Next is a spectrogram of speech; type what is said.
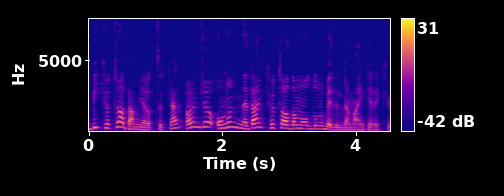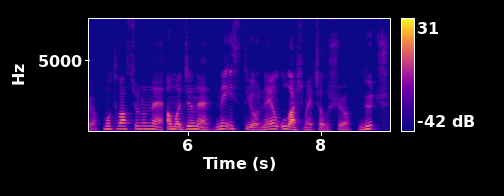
Bir kötü adam yaratırken önce onun neden kötü adam olduğunu belirlemen gerekiyor. Motivasyonu ne? Amacı ne? Ne istiyor? Neye ulaşmaya çalışıyor? Güç,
